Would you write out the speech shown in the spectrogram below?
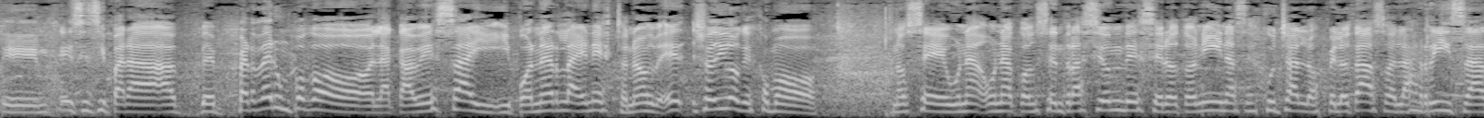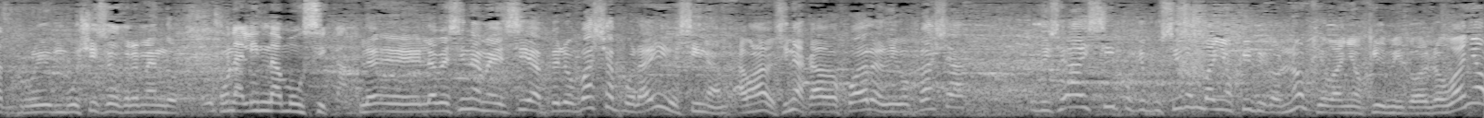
sí, sí, para perder un poco la cabeza y, y ponerla en esto, ¿no? Yo digo que es como no sé, una, una concentración de serotonina, se escuchan los pelotazos, las risas. Un bullicio tremendo. una linda música. Eh, la, vecina me decía, pero vaya por ahí, vecina. A una vecina cada dos cuadras, digo, vaya. Y dice, ay, sí, porque pusieron baños químicos. No, ¿qué baños químicos? Los baños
